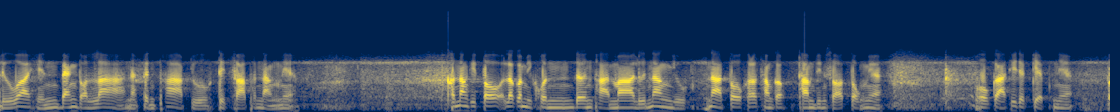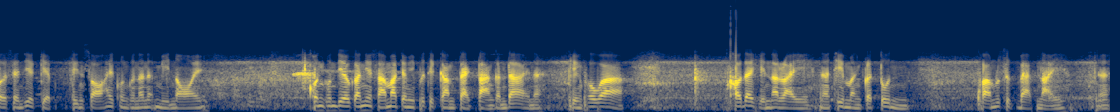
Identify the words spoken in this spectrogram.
หรือว่าเห็นแบงก์ดอลลาร์นะเป็นภาพอยู่ติดฝาผนังเนี่ย เขานั่งที่โต๊ะแล้วก็มีคนเดินผ่านมาหรือนั่งอยู่หน้าโต๊ะเขาแล้วทำก็ทำดินสอตกเนี่ย โอกาสที่จะเก็บเนี่ย เปอร์เซ็นที่จะเก็บดินสอให้คนคนนั้นมีน้อย คนคนเดียวกันเนี่ยสามารถจะมีพฤติกรรมแตกต่างกันได้นะเพียงเพราะว่าเขาได้เห็นอะไรนะที่มันกระตุ้นความรู้สึกแบบไหนนะ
